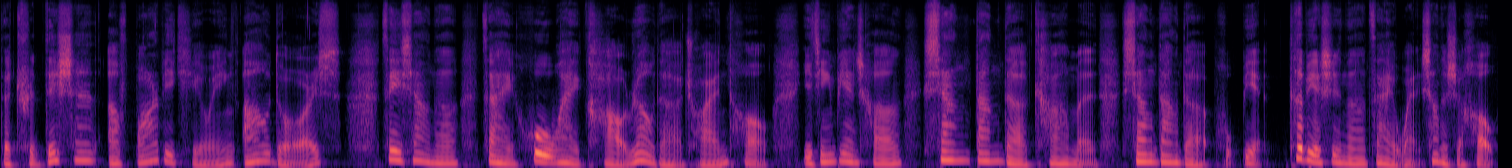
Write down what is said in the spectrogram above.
？The tradition of barbecuing outdoors，这一项呢，在户外烤肉的传统，已经变成相当的 common，相当的普遍。特别是呢，在晚上的时候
